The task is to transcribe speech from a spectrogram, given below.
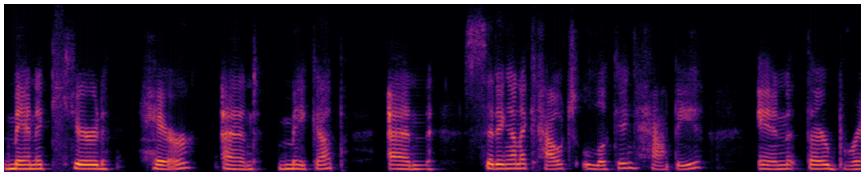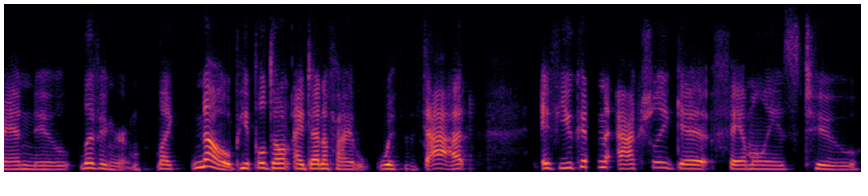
manicured hair and makeup and sitting on a couch looking happy in their brand new living room." Like, no, people don't identify with that if you can actually get families to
